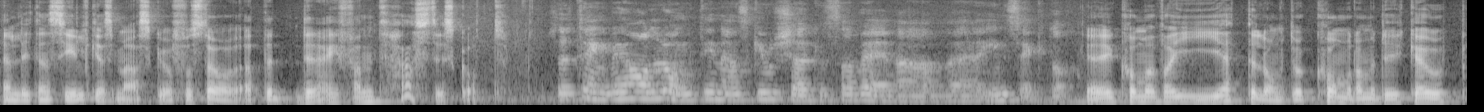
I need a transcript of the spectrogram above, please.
en liten silkesmask och förstå att det, det där är fantastiskt gott. För tänk, vi har långt innan skolköket serverar eh, insekter. Det kommer vara jättelångt och kommer de att dyka upp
